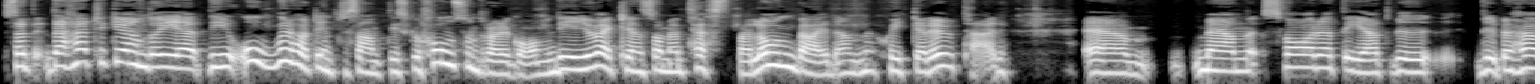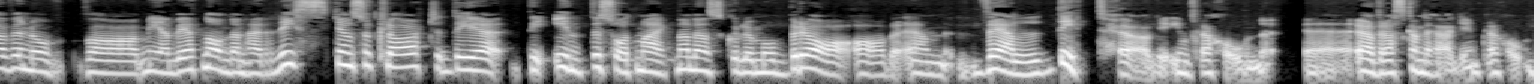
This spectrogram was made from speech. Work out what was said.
så det här tycker jag ändå är, det är en oerhört intressant diskussion som drar igång. Det är ju verkligen som en testballong Biden skickar ut här. Eh, men svaret är att vi, vi behöver nog vara medvetna om den här risken såklart. Det, det är inte så att marknaden skulle må bra av en väldigt hög inflation, eh, överraskande hög inflation.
